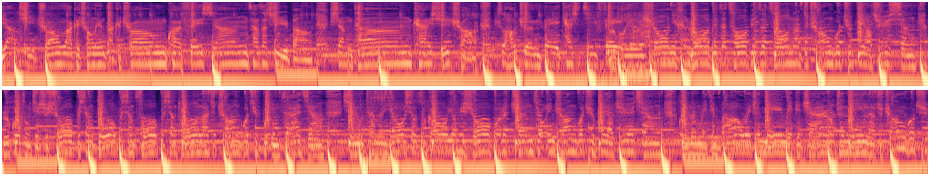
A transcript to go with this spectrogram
要起床，拉开窗帘，打开窗，快飞翔，擦擦翅膀，上膛，开始闯，做好准备，开始起飞。如果有人说你很弱，别再错，别再错，那就闯过去，不要去想。如果总结是说不想躲，不想错，不想拖拉，就闯过去，不用再讲。羡慕他们优秀足够，有你收获的成就，硬闯过去，不要去抢。困难每天包围着你，每天缠绕着你，那就闯过去，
